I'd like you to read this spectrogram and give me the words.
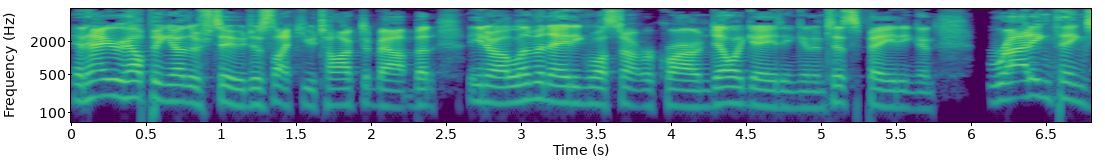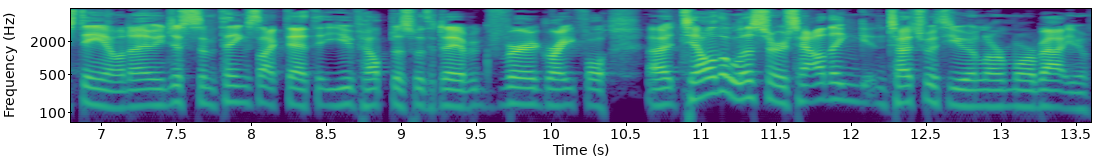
and how you're helping others too, just like you talked about. But, you know, eliminating what's not required and delegating and anticipating and writing things down. I mean, just some things like that that you've helped us with today. I'm very grateful. Uh, tell the listeners how they can get in touch with you and learn more about you.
